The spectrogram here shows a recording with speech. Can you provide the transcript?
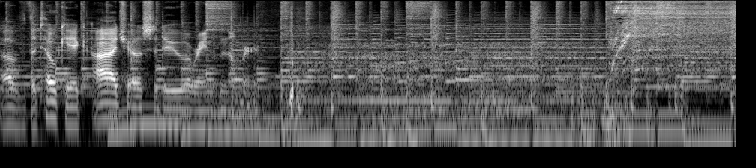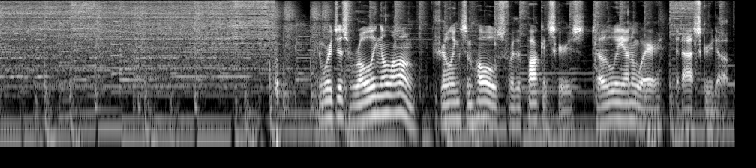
of the toe kick, I chose to do a random number. And we're just rolling along, drilling some holes for the pocket screws, totally unaware that I screwed up.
